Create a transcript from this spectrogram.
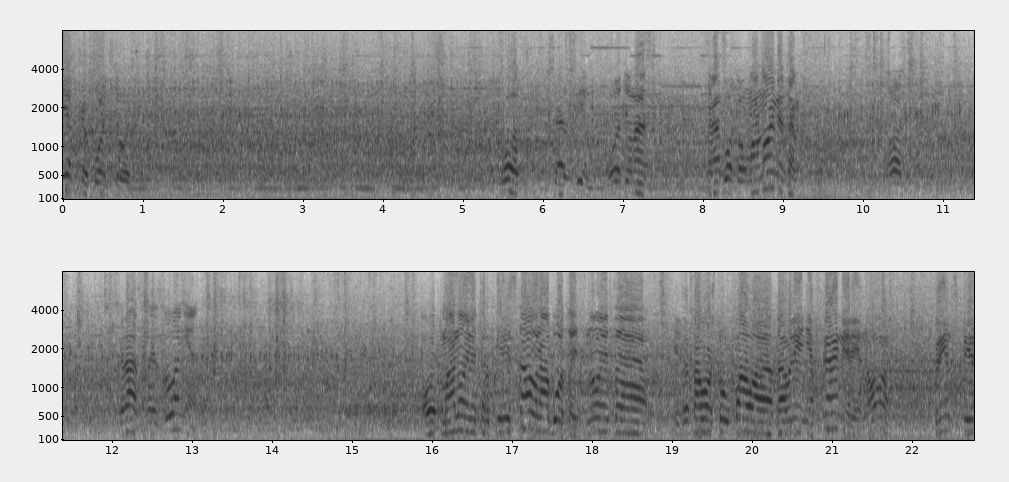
сетка кончилась. Вот, сейчас дым. Вот у нас сработал манометр. Вот. В красной зоне. Вот манометр перестал работать, но это из-за того, что упало давление в камере, но в принципе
